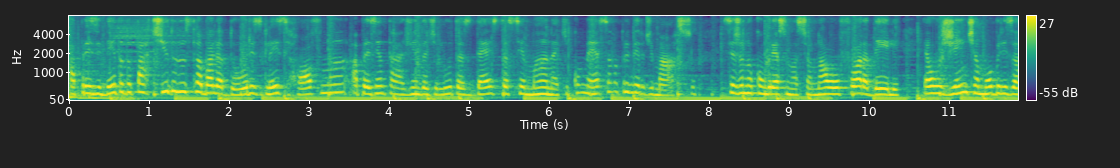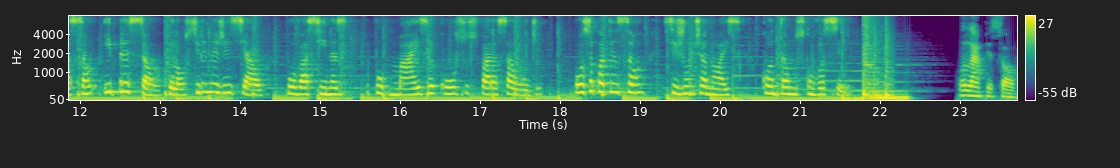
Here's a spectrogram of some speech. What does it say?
A presidenta do Partido dos Trabalhadores, Gleice Hoffmann, apresenta a agenda de lutas desta semana, que começa no 1 de março. Seja no Congresso Nacional ou fora dele, é urgente a mobilização e pressão pelo auxílio emergencial, por vacinas e por mais recursos para a saúde. Ouça com atenção, se junte a nós, contamos com você. Olá, pessoal.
